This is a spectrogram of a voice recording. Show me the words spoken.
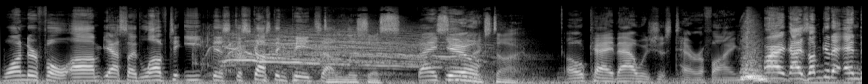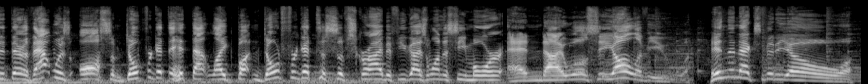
Wonderful. Um, yes, I'd love to eat this disgusting pizza. Delicious. Thank See you. next time. Okay, that was just terrifying. All right, guys, I'm gonna end it there. That was awesome. Don't forget to hit that like button. Don't forget to subscribe if you guys want to see more, and I will see all of you in the next video.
